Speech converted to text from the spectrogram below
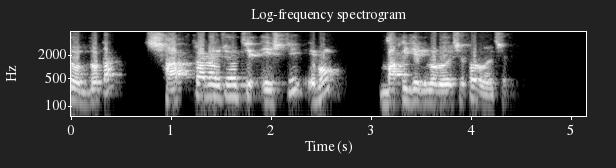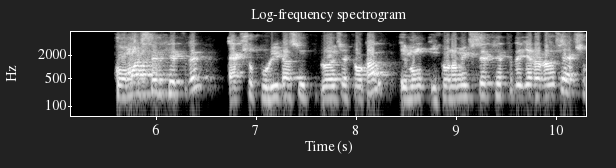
চোদ্দটা। সাতটা রয়েছে হচ্ছে এসটি এবং বাকি যেগুলো রয়েছে তো রয়েছে। কমার্সের ক্ষেত্রে একশো কুড়িটা সিট রয়েছে টোটাল এবং ইকোনমিক্স এর ক্ষেত্রে যেটা রয়েছে একশো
